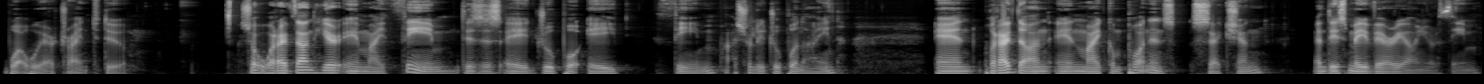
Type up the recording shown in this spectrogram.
what we are trying to do. So what I've done here in my theme, this is a Drupal 8 theme, actually Drupal 9. And what I've done in my components section, and this may vary on your theme,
